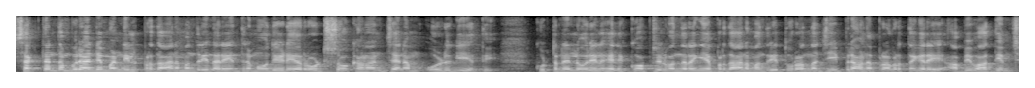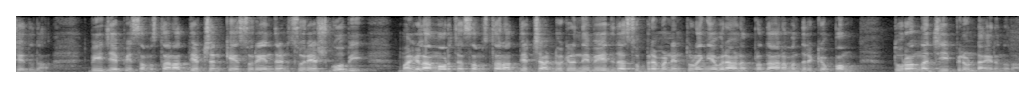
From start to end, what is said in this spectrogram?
ശക്തൻ തമ്പുരാന്റെ മണ്ണിൽ പ്രധാനമന്ത്രി നരേന്ദ്രമോദിയുടെ റോഡ് ഷോ കാണാൻ ജനം ഒഴുകിയെത്തി. കുട്ടനെല്ലൂരിൽ ഹെലികോപ്റ്ററിൽ വന്നിറങ്ങിയ പ്രധാനമന്ത്രി തുറന്ന ജീപ്പിലാണ് പ്രവർത്തകരെ അഭിവാദ്യം ചെയ്തത്. ബി ജെ പി സംസ്ഥാന അധ്യക്ഷൻ കെ സുരേന്ദ്രൻ സുരേഷ് ഗോപി മഹിളാ മോർച്ച സംസ്ഥാന അധ്യക്ഷ അഡ്വക്കേറ്റ് നിവേദിത സുബ്രഹ്മണ്യൻ തുടങ്ങിയവരാണ് പ്രധാനമന്ത്രിക്കൊപ്പം തുറന്ന ജീപ്പിലുണ്ടായിരുന്നത്.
